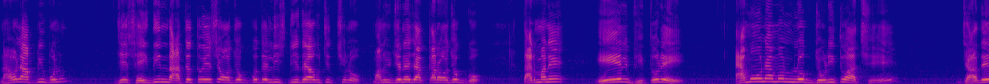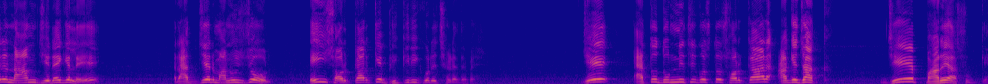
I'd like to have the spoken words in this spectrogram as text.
না হলে আপনি বলুন যে সেই দিন রাতে তো এসে অযোগ্যদের লিস্ট দিয়ে দেওয়া উচিত ছিল। মানুষ জেনে যাক কার অযোগ্য। তার মানে এর ভিতরে এমন এমন লোক জড়িত আছে যাদের নাম জেনে গেলে রাজ্যের মানুষজন এই সরকারকে বিক্রি করে ছেড়ে দেবে। যে এত দুর্নীতিগ্রস্ত সরকার আগে যাক, যে পারে আসুকগে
